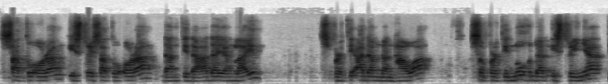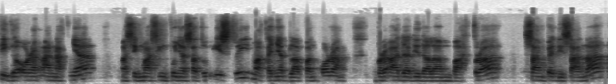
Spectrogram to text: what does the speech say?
satu orang, istri satu orang dan tidak ada yang lain seperti Adam dan Hawa, seperti Nuh dan istrinya, tiga orang anaknya, masing-masing punya satu istri, makanya delapan orang berada di dalam bahtera sampai di sana,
